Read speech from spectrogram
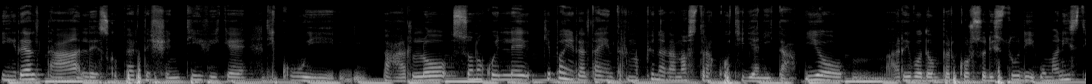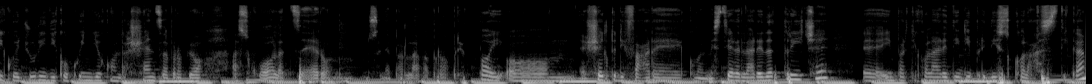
In realtà le scoperte scientifiche di cui parlo sono quelle che poi in realtà entrano più nella nostra quotidianità. Io arrivo da un percorso di studi umanistico e giuridico, quindi io con la scienza proprio a scuola zero, non se ne parlava proprio. Poi ho scelto di fare come mestiere la redattrice, eh, in particolare di libri di scolastica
